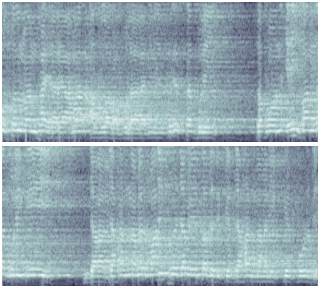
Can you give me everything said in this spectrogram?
মুসলমান ভাই আরে আমার আল্লাহ রবুল আলামিনের তখন এই বান্দাগুলিকে যারা জাহান নামের মালিক হয়ে যাবে, তাদেরকে জাহান জাহান্নামে নিক্ষেপ করবে।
